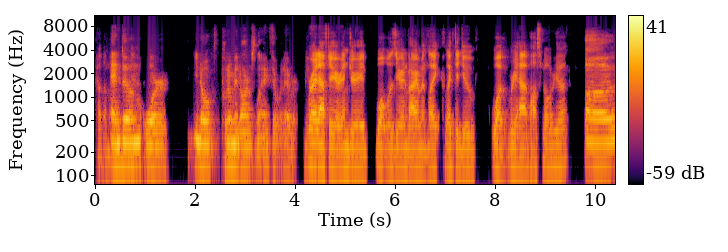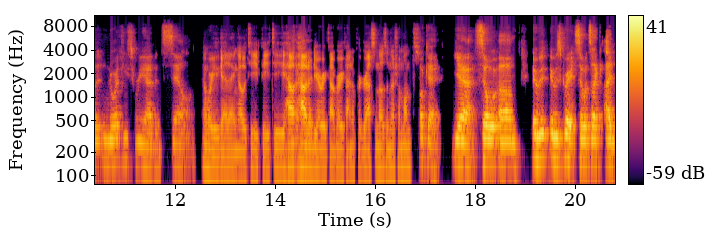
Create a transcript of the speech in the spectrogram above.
cut them end Yeah. them or you know put them at arm's length or whatever Right know after your injury, what was your environment like? Like, did you, what rehab hospital were you at? uh northeast rehab in salem And were you getting OT, PT? How how did your recovery kind of progress in those initial months? okay yeah so um it, it was great so it's like i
